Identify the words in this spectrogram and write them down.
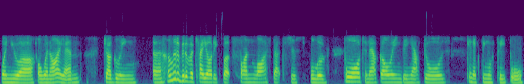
when you are, or when I am, juggling uh, a little bit of a chaotic but fun life that's just full of sport and outgoing, being outdoors, connecting with people,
